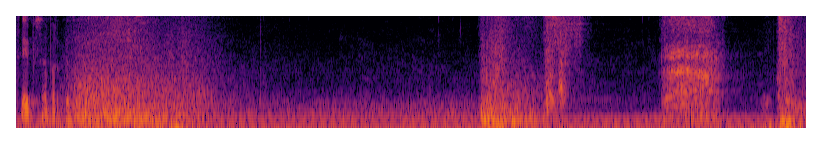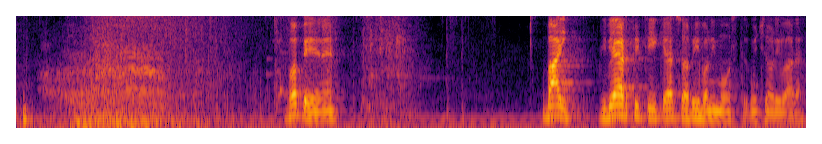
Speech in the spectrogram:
Sì, possiamo fare così. Va bene. Vai, divertiti che adesso arrivano i mostri, cominciano ad arrivare.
